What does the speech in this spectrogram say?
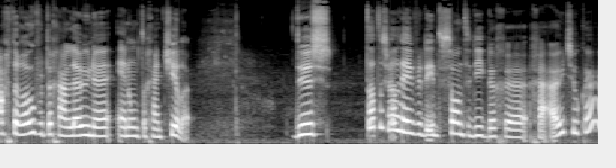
achterover te gaan leunen en om te gaan chillen. Dus dat is wel even de interessante die ik nog uh, ga uitzoeken.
